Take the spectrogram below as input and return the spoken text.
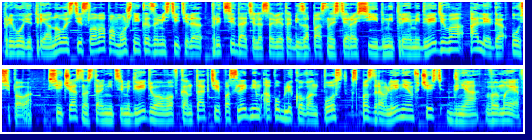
Приводит РИА Новости слова помощника заместителя председателя Совета безопасности России Дмитрия Медведева Олега Осипова. Сейчас на странице Медведева во ВКонтакте последним опубликован пост с поздравлением в честь Дня ВМФ.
